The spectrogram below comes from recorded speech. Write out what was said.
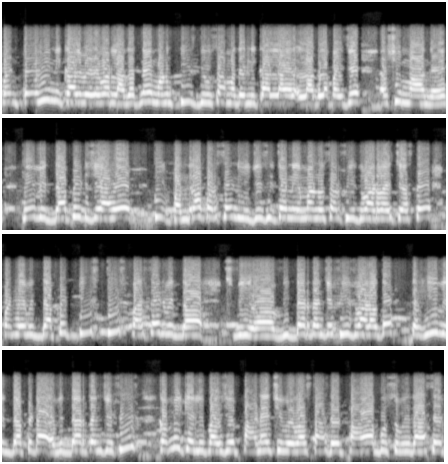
पण तोही निकाल वेळेवर लागत नाही. म्हणून तीस दिवसामध्ये निकाल लागला पाहिजे अशी मांग आहे. हे विद्यापीठ जे आहे ती पंधरा पर्सेंट युजीसीच्या नियमानुसार फीज वाढवायची असते. पण हे विद्यापीठ तीस तीस पर्सेंट विद्यार्थ्यांची फीज वाढवते. तर ही विद्यापीठ विद्यार्थ्यांची फीज कमी केली पाहिजे. पाण्याची व्यवस्था असेल पायाभूत सुविधा असेल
